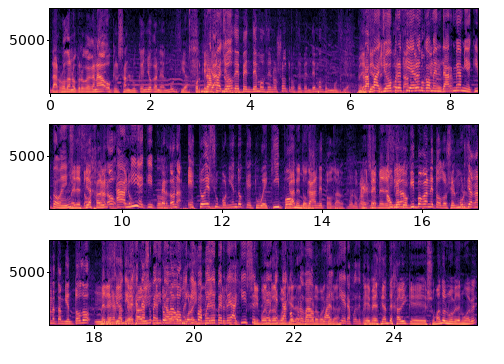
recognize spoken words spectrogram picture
La Roda no creo que gane o que el sanluqueño gane al Murcia. Porque Rafa, ya no yo- dependemos de nosotros, dependemos del Murcia. Decía- Rafa, me- yo prefiero encomendarme a mi equipo, ¿eh? Me decía No, Javi. claro, A pero- mi equipo. Perdona, esto es suponiendo que tu equipo Gane todo. todo. Claro. Bueno, Me- me- me decía- Aunque tu equipo gane todo, si el Murcia gana también todo, Me Pero decía no tiene antes, que estar Javi- supeditado Esto es una a un tómbola, equipo, puede perder. Aquí se- Sí, puede perder eh, está cualquiera. puede comprobado, perder cualquiera. cualquiera puede Eh, perder. me decía antes Javi que sumando el 9 de 9,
